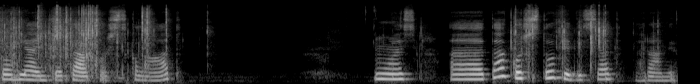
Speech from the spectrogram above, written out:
Погляньте також склад. Ось. Також 150 грамів.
